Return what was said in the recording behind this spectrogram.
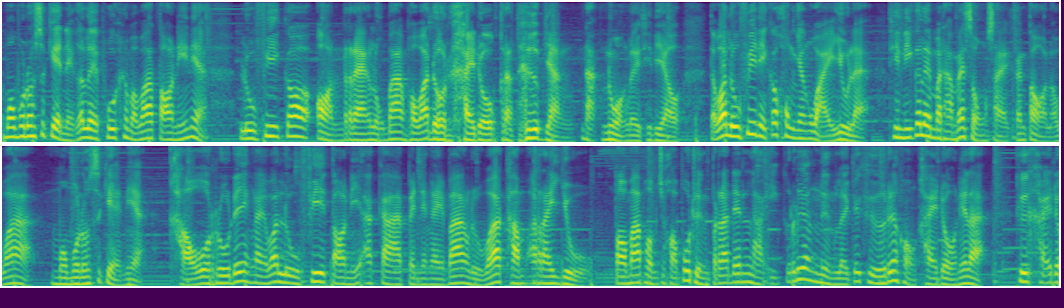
โมโมโนสเกะเนี่ยก็เลยพูดขึ้นมาว่าตอนนี้เนี่ยลูฟี่ก็อ่อนแรงลงบ้างเพราะว่าโดนไคโดกระทืบอย่างหนักหน่วงเลยทีเดียว แต่ว่าลูฟี่เนี่ยก็คงยังไหวอยู่แหละ ทีนี้ก็เลยมาทำให้สงสัยกันต่อแล้วว่าโมโมโนสเกะเนี่ยเขารู้ได้ยังไงว่าลูฟี่ตอนนี้อาการเป็นยังไงบ้างหรือว่าทำอะไรอยู่ ต่อมาผมจะขอพูดถึงประเด็นหลักอีกเรื่องหนึ่งเลยก็คือเรื่องของไคโดนี่แหละ คือไคโด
